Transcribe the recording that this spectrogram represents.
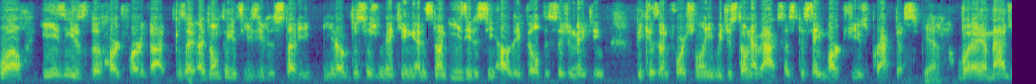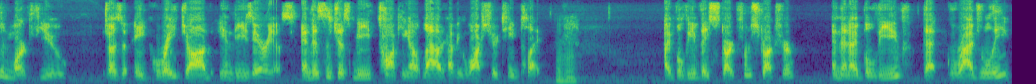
Well, easy is the hard part of that because I, I, don't think it's easy to study, you know, decision making, and it's not easy to see how they build decision making because unfortunately we just don't have access to say Mark Few's practice. Yeah. But I imagine Mark Few does a great job in these areas. And this is just me talking out loud, having watched your team play. Mm-hmm. I believe they start from structure, and then I believe that gradually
